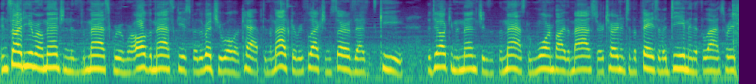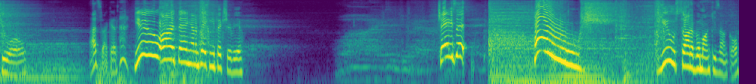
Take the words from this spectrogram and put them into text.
Inside Himuro Mansion is the mask room where all the masks used for the ritual are kept, and the Mask of Reflection serves as its key. The document mentions that the mask, when worn by the master, turned into the face of a demon at the last ritual. That's not good. You are a thing, and I'm taking a picture of you. Chase it! Oh! You son of a monkey's uncle.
